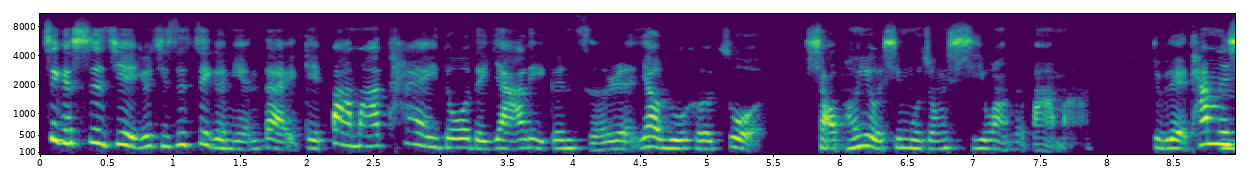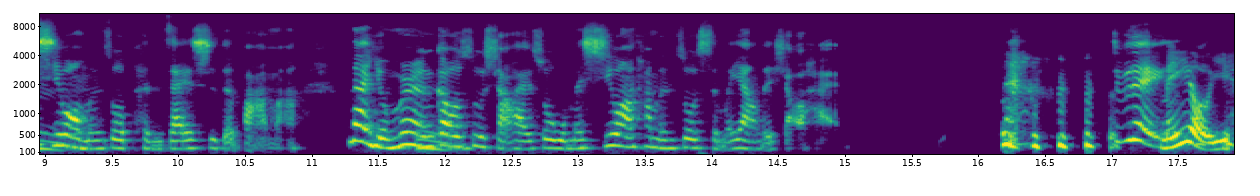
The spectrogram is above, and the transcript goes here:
这个世界，尤其是这个年代，给爸妈太多的压力跟责任，要如何做小朋友心目中希望的爸妈。对不对？他们希望我们做盆栽式的爸妈。那有没有人告诉小孩说，我们希望他们做什么样的小孩？对不对？没有耶。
